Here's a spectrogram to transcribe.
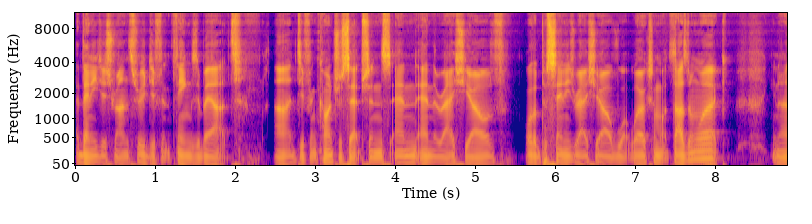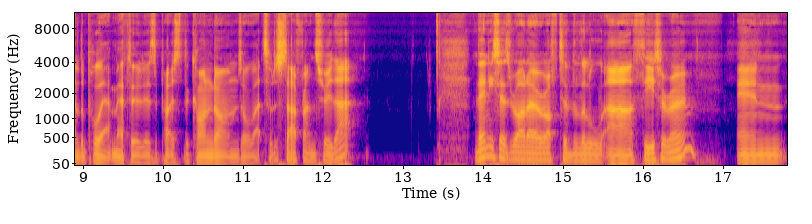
then he just runs through different things about uh, different contraceptions and and the ratio of or the percentage ratio of what works and what doesn't work. You know, the pull out method as opposed to the condoms, all that sort of stuff. Runs through that. Then he says, "Righto, we're off to the little uh, theatre room, and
